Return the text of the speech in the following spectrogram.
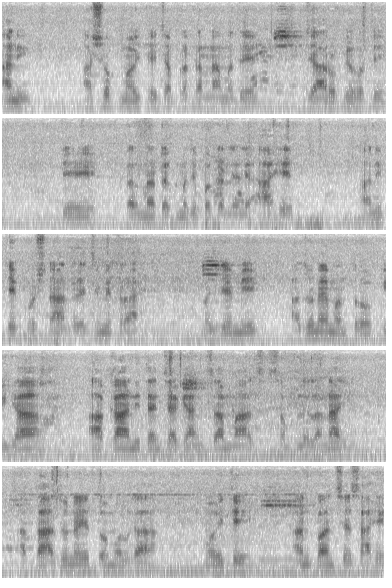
आणि अशोक मोहितेच्या प्रकरणामध्ये जे आरोपी होते ते कर्नाटकमध्ये पकडलेले आहेत. आणि ते कृष्णा आंधळेचे मित्र आहे. म्हणजे मी अजूनही म्हणतो की ह्या आका आणि त्यांच्या गँगचा माज संपलेला नाही. आता अजूनही तो मुलगा मोहिते अनकॉन्शियस आहे.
